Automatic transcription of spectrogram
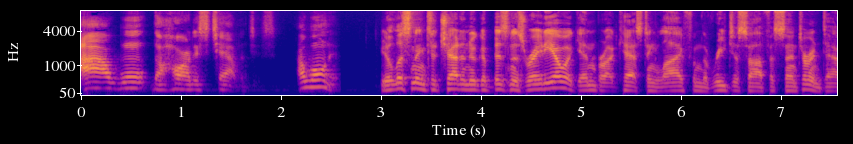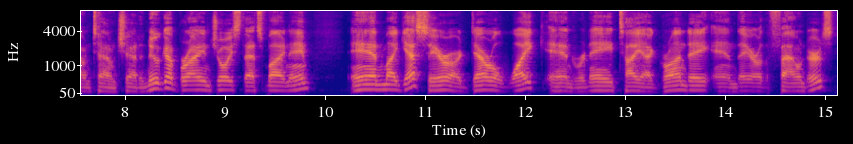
I want the hardest challenges. I want it. You're listening to Chattanooga Business Radio, again broadcasting live from the Regus Office Center in downtown Chattanooga. Brian Joyce, that's my name. And my guests here are Daryl White and Renee Tayag Grande, and they are the founders.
